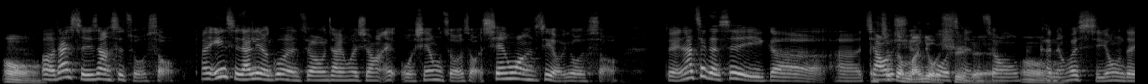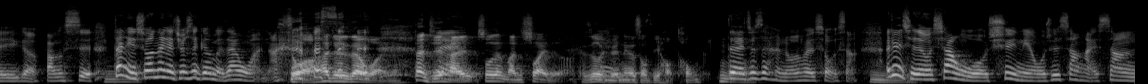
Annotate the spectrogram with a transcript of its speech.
哦，呃，但实际上是左手。那因此在练的过程中，教练会希望，哎，我先用左手，先忘记有右手。对，那这个是一个呃教学过程中可能会使用的一个方式，但你说那个就是根本在玩啊，对啊，他就是在 玩但其实还说的蛮帅的啦。可是我觉得那个手臂好痛，对，就是很容易会受伤。而且其实像我去年我去上海上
